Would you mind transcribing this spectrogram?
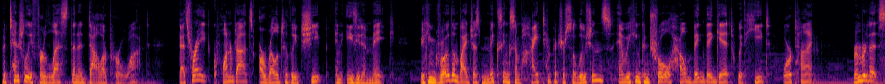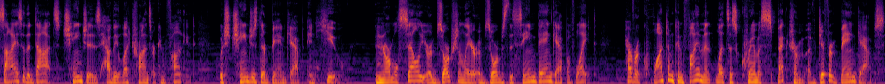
potentially for less than a dollar per watt. That's right, quantum dots are relatively cheap and easy to make. We can grow them by just mixing some high temperature solutions, and we can control how big they get with heat or time. Remember that size of the dots changes how the electrons are confined, which changes their band gap and hue. In a normal cell, your absorption layer absorbs the same band gap of light. However, quantum confinement lets us cram a spectrum of different band gaps,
